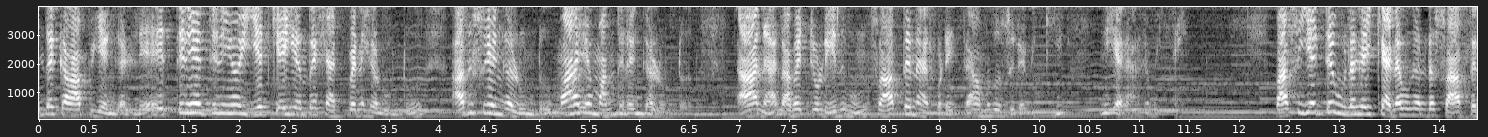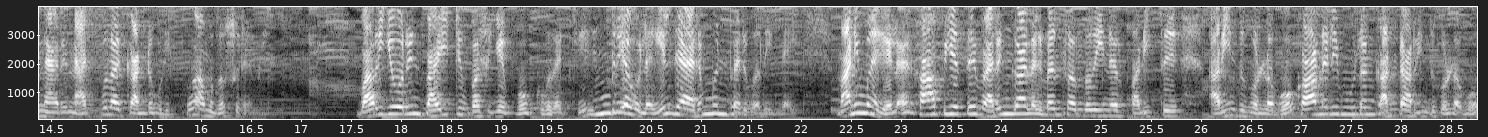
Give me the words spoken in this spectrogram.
இந்த காப்பியங்கள்ல எத்தனை எத்தனையோ இயற்கை என்ற கற்பனைகள் உண்டு அதிசயங்கள் உண்டு மாய மந்திரங்கள் உண்டு. ஆனால் அவற்றுள் எதுவும் சாத்தனார் படைத்த அமுத சுரவிக்கு நிகராகவில்லை. பசியற்ற உலகை கனவு கண்ட சாத்தனாரின் அற்புத கண்டுபிடிப்பு அமுத சுரவி. வறியோரின் வயிற்று பசியை போக்குவதற்கு இன்றைய உலகில் யாரும் முன் வருவதில்லை மணிமேகலை காப்பியத்தை வருங்கால இளம் சந்ததியினர் படித்து அறிந்து கொள்ளவோ காணொலி மூலம் கண்டு அறிந்து கொள்ளவோ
